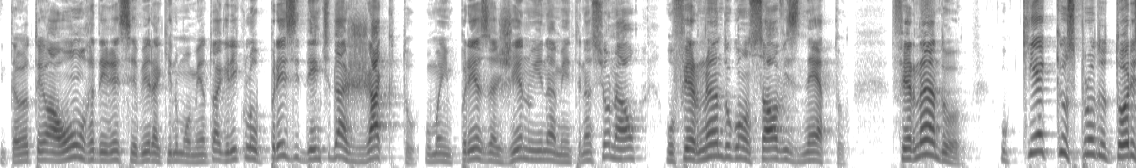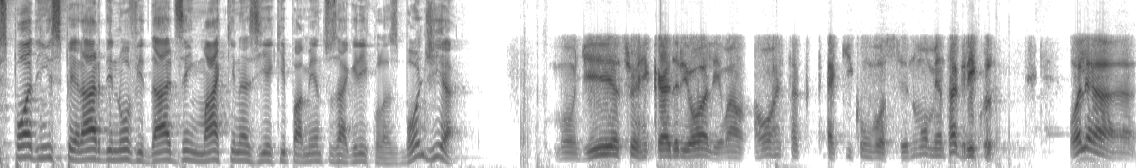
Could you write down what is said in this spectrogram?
Então eu tenho a honra de receber aqui no Momento Agrícola o presidente da Jacto, uma empresa genuinamente nacional, o Fernando Gonçalves Neto. Fernando, o que é que os produtores podem esperar de novidades em máquinas e equipamentos agrícolas? Bom dia. Bom dia, senhor Ricardo Arioli. É uma honra estar aqui com você no Momento Agrícola. Olha,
